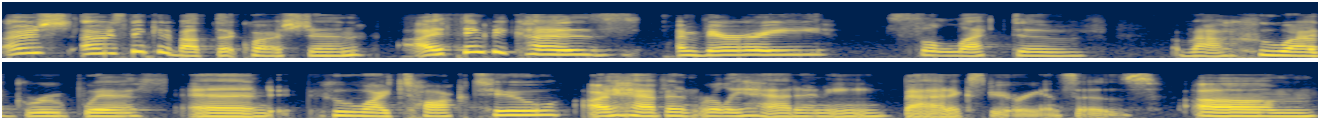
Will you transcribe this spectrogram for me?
I was I was thinking about that question. I think because I'm very selective about who I group with and who I talk to, I haven't really had any bad experiences. Um,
